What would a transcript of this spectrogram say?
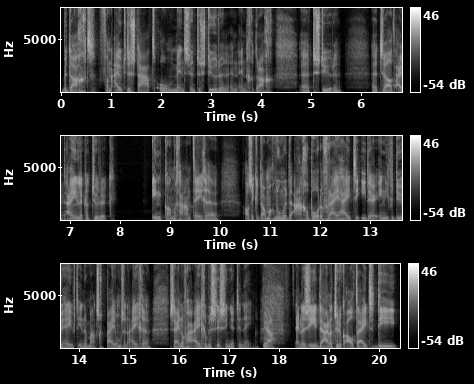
bedacht vanuit de staat om mensen te sturen en, en gedrag eh, te sturen. Terwijl het uiteindelijk natuurlijk in kan gaan tegen, als ik het dan mag noemen, de aangeboren vrijheid die ieder individu heeft in de maatschappij om zijn eigen, zijn of haar eigen beslissingen te nemen. Ja, En dan zie je daar natuurlijk altijd die,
